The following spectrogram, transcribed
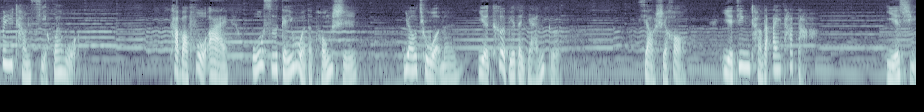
非常喜欢我，他把父爱无私给我的同时。要求我们也特别的严格。小时候，也经常的挨他打。也许，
